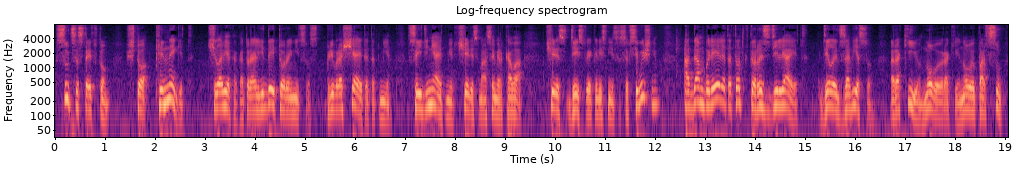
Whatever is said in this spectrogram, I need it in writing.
Суть состоит в том, что кенегит человека, который аль-едей Тора и Митсвас, превращает этот мир, соединяет мир через Маасе Меркава, через действие колесницы со Всевышним, Адам Балиэль – это тот, кто разделяет, делает завесу, ракию, новую ракию, новую парсу –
